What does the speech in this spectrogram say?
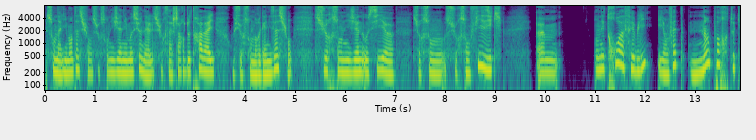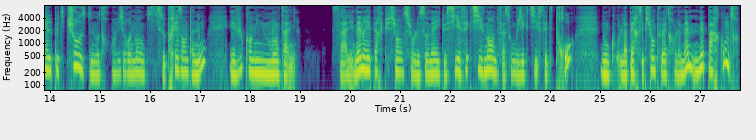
son alimentation, sur son hygiène émotionnelle, sur sa charge de travail ou sur son organisation, sur son hygiène aussi, euh, sur son physique. Euh, on est trop affaibli et en fait n'importe quelle petite chose de notre environnement qui se présente à nous est vue comme une montagne ça a les mêmes répercussions sur le sommeil que si effectivement de façon objective c'était trop. Donc la perception peut être la même, mais par contre,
